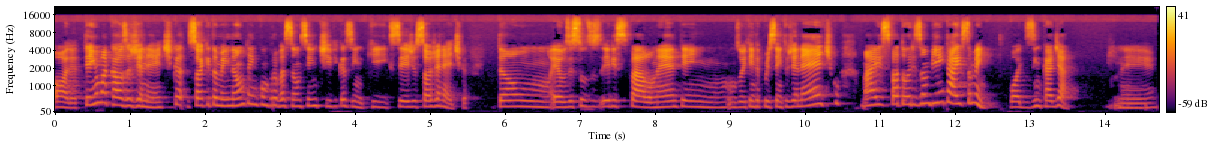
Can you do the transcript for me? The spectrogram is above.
Olha, tem uma causa genética, só que também não tem comprovação científica, assim, que seja só genética. Então, é, os estudos, eles falam, né, tem uns 80% genético, mas fatores ambientais também pode desencadear, né?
